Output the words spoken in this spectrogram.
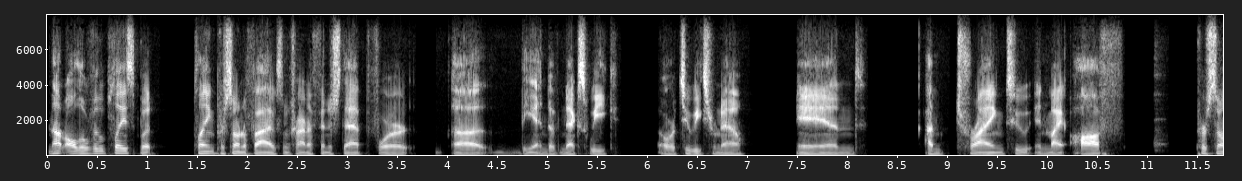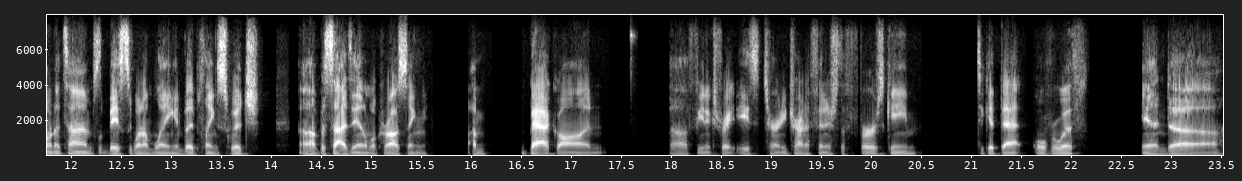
not all over the place, but playing Persona 5. So I'm trying to finish that before uh, the end of next week or two weeks from now, and I'm trying to in my off Persona times, basically when I'm laying in bed playing Switch. Uh, besides Animal Crossing, I'm back on uh, Phoenix Wright Ace Attorney trying to finish the first game to get that over with, and uh,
